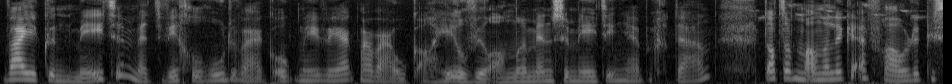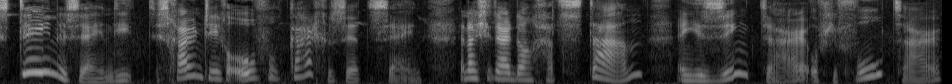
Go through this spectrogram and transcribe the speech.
waar je kunt meten met wichelroeden, waar ik ook mee werk, maar waar ook al heel veel andere mensen metingen hebben gedaan, dat er mannelijke en vrouwelijke stenen zijn die schuin tegenover elkaar gezet zijn. En als je daar dan gaat staan en je zingt daar of je voelt daar,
